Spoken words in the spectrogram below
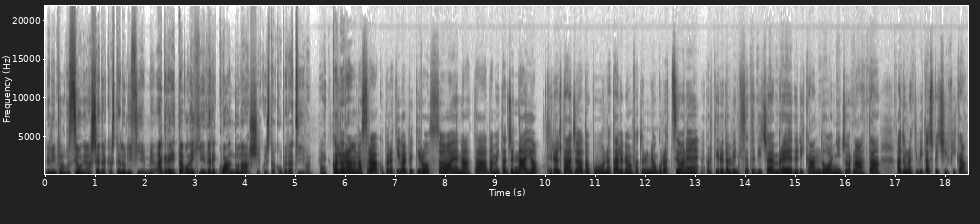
nell'introduzione ha sede a Castello di Fiemme. A Greta vorrei chiedere quando nasce questa cooperativa. Ecco, allora la nostra cooperativa al Pettirosso è nata da metà gennaio. In realtà già dopo Natale abbiamo fatto un'inaugurazione a partire dal 27 dicembre dedicando ogni giornata ad un'attività specifica.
